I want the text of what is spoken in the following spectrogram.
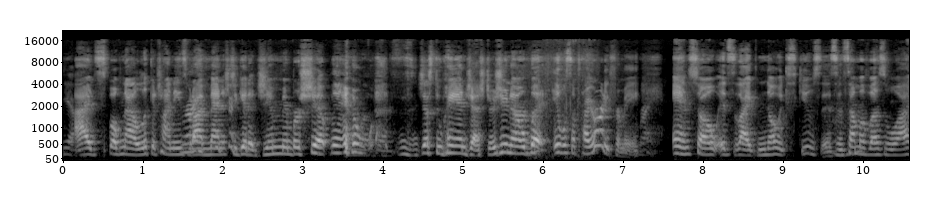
yeah. I spoke not a lick of Chinese, but I managed to get a gym membership just through hand gestures, you know. But it was a priority for me. right. And so it's like no excuses. And some Mhm. of us, well, I,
